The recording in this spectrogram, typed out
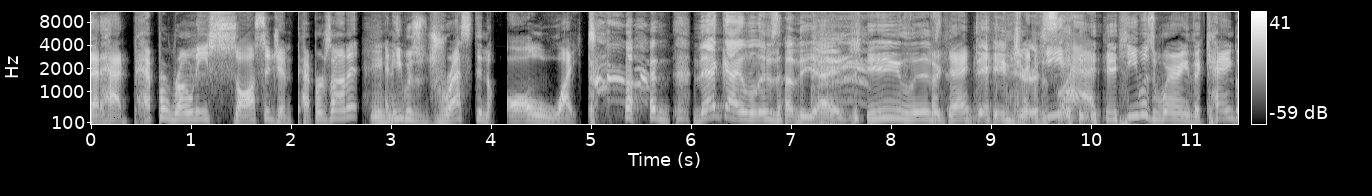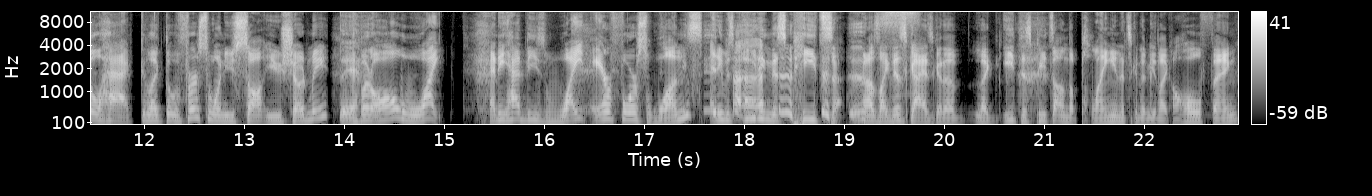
that had pepperoni, sausage, and peppers on it. And he Mhm. was dressed in all white. that guy lives on the edge. He lives Okay. Dangerously. he had he was wearing the Kangol hat, like the first one you saw you showed me, Yeah. but all white. And he had these white Air Force Ones, and he was eating this pizza. And I was like, this guy's gonna like eat this pizza on the plane. It's gonna be like a whole thing.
